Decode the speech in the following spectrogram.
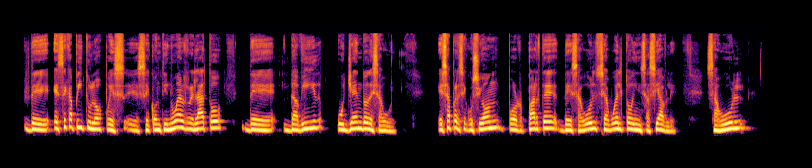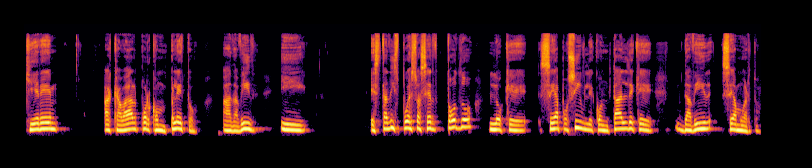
de ese capítulo, pues eh, se continúa el relato de David huyendo de Saúl. Esa persecución por parte de Saúl se ha vuelto insaciable. Saúl quiere acabar por completo a David y está dispuesto a hacer todo lo que sea posible con tal de que David sea muerto.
